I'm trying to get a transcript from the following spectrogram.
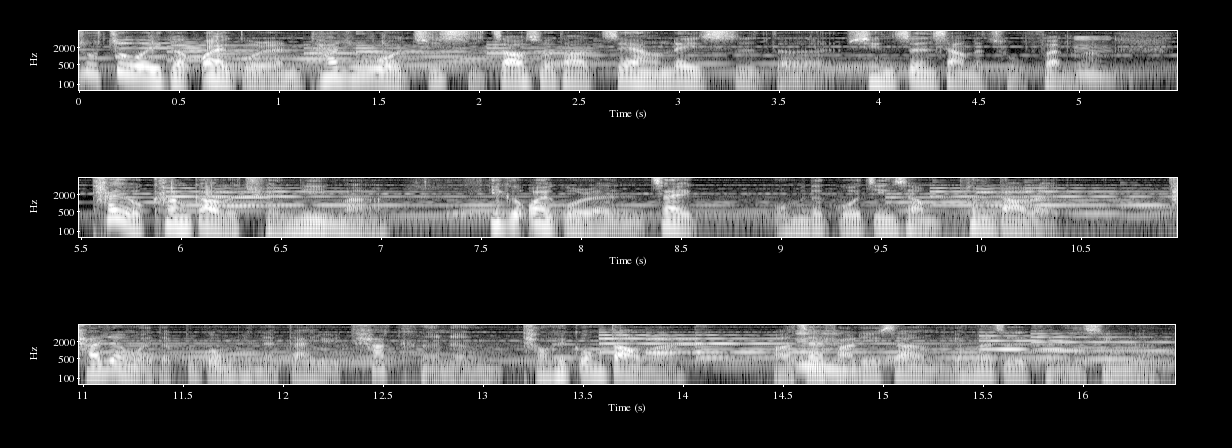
说作为一个外国人，他如果即使遭受到这样类似的行政上的处分嘛，他有抗告的权利吗？一个外国人在我们的国境上碰到了。他认为的不公平的待遇，他可能讨回公道吗？啊，在法律上有没有这个可能性呢？嗯、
